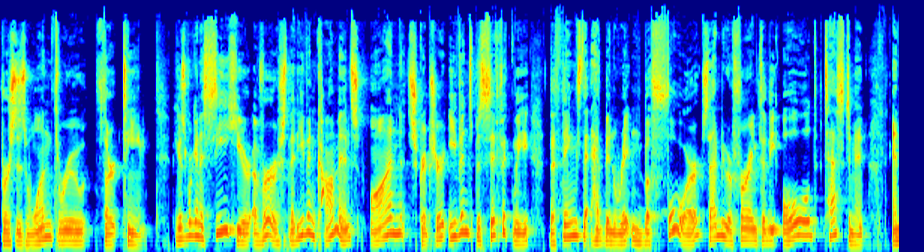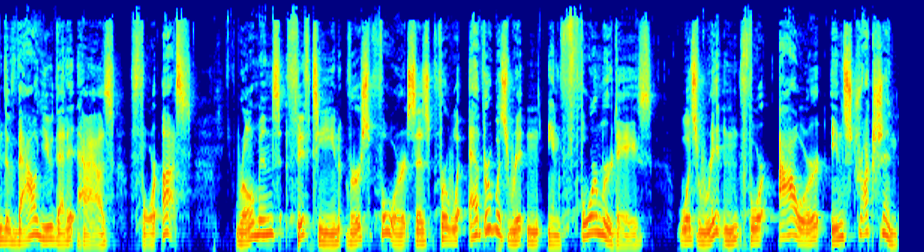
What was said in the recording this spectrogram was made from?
verses 1 through 13, because we're going to see here a verse that even comments on Scripture, even specifically the things that have been written before. So that'd be referring to the Old Testament and the value that it has for us. Romans 15, verse 4 says, For whatever was written in former days was written for our instruction,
